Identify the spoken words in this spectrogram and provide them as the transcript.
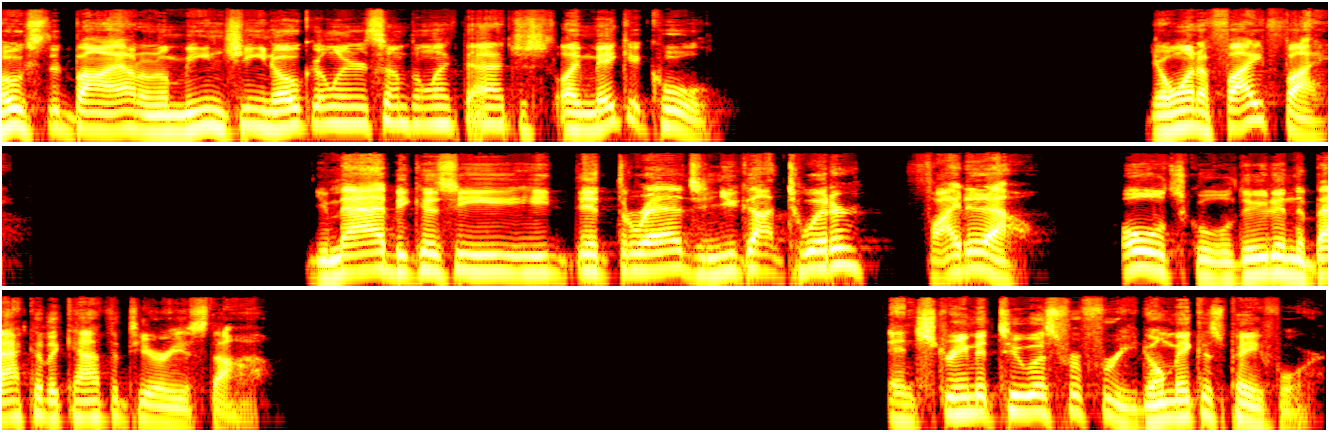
Hosted by, I don't know, Mean Gene Okerlund or something like that. Just like make it cool. You want to fight? Fight. You mad because he he did threads and you got Twitter? Fight it out. Old school, dude, in the back of the cafeteria style. And stream it to us for free. Don't make us pay for it.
